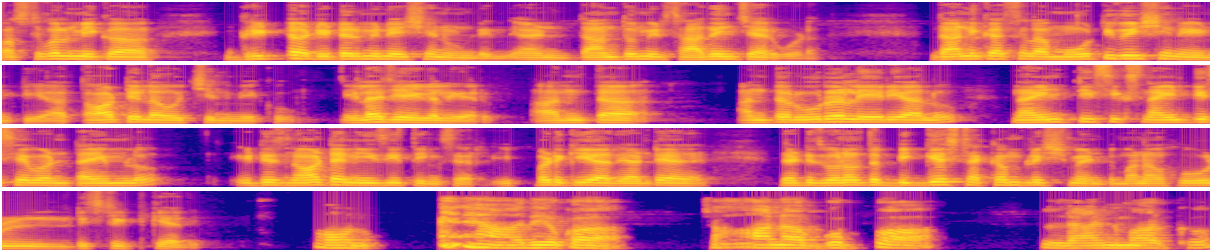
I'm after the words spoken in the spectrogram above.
ఫస్ట్ ఆఫ్ ఆల్ మీకు గ్రిట్ ఆ డిటర్మినేషన్ ఉండింది. అండ్ దాంతో మీరు సాధించారు కూడా. దానికి అసలు ఆ మోటివేషన్ ఏంటి? ఆ థాట్ ఇలా వచ్చింది మీకు? ఇలా చేయగలిగారు? అంత అంత రూరల్ ఏరియాలో నైంటీ సిక్స్ నైంటీ సెవెన్ టైంలో it is not an easy thing sir ఇప్పటికీ అది అంటే that is one of the biggest accomplishment మన హోల్ డిస్ట్రిక్ట్కి అది. అవును. అది ఒక చాలా గొప్ప ల్యాండ్ మార్క్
